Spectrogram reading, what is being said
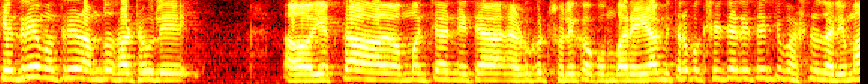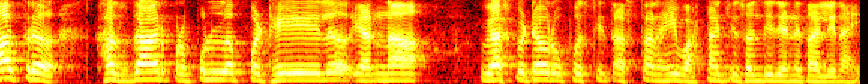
केंद्रीय मंत्री रामदास आठवले एकता मंचा नेत्या ॲडव्होकेट सुलेखा कुंभारे या मित्रपक्षाच्या नेत्यांची भाषणं झाली. मात्र खासदार प्रफुल्ल पटेल यांना व्यासपीठावर उपस्थित असतानाही भाषणाची संधी देण्यात आली नाही.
